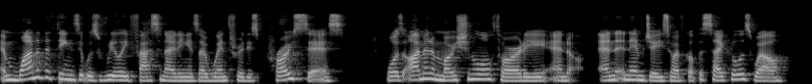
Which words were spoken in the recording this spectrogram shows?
And one of the things that was really fascinating as I went through this process was I'm an emotional authority and, and an MG, so I've got the sacral as well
